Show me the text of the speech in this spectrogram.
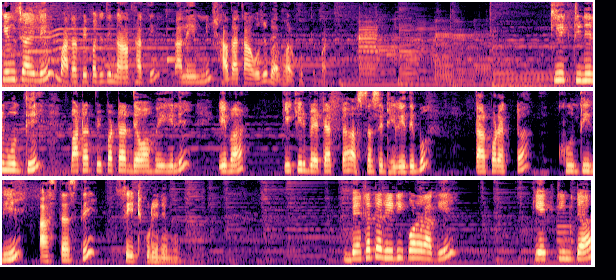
কেউ চাইলে বাটার পেপার যদি না থাকে, তাহলে এমনি সাদা কাগজও ব্যবহার করতে পারে কেক টিনের মধ্যে বাটার পেপারটা দেওয়া হয়ে গেলে এবার কেকের ব্যাটারটা আস্তে আস্তে ঢেলে দেব। তারপর একটা খুন্তি দিয়ে আস্তে আস্তে সেট করে নেব। ব্যাটারটা রেডি করার আগে কেক টিনটার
